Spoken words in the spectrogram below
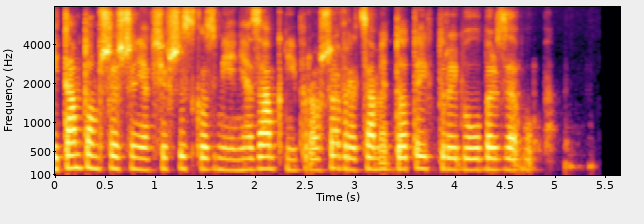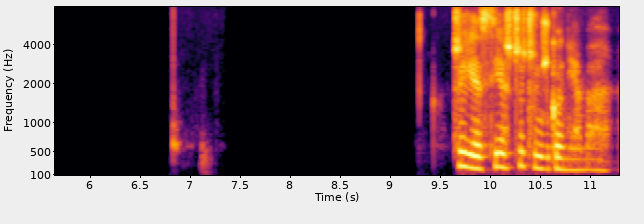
I tamtą przestrzeń, jak się wszystko zmienia, zamknij proszę. Wracamy do tej, w której był Belzebub. Czy jest jeszcze, czy już go nie ma?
